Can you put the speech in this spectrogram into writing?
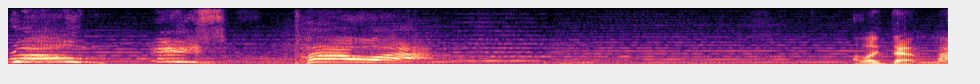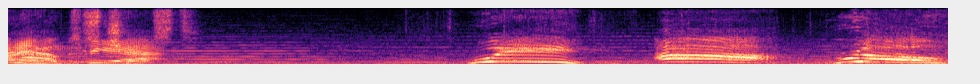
Rome is power. I like that lion on his here. chest. We are Rome.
